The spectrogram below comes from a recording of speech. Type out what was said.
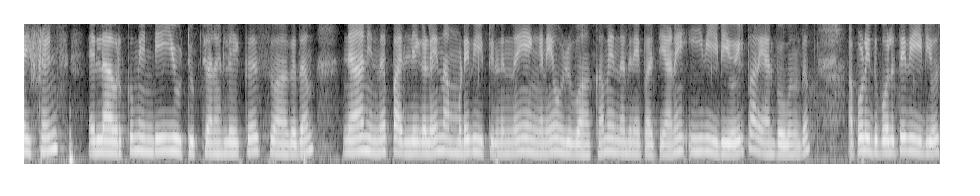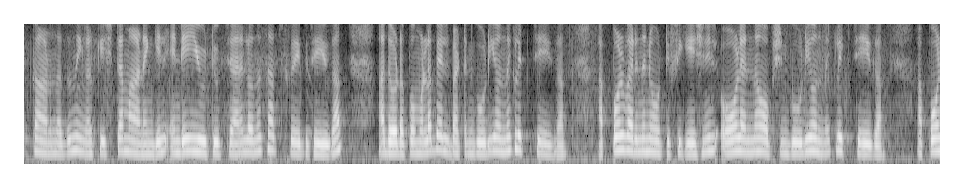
ഹായ് ഫ്രണ്ട്സ് എല്ലാവർക്കും എന്റെ യൂട്യൂബ് ചാനലിലേക്ക് സ്വാഗതം. ഞാൻ ഇന്ന് പല്ലികളെ നമ്മുടെ വീട്ടിൽ നിന്ന് എങ്ങനെ ഒഴിവാക്കാം എന്നതിനെ പറ്റിയാണ് ഈ വീഡിയോയിൽ പറയാൻ പോകുന്നത്. അപ്പോൾ ഇതുപോലത്തെ വീഡിയോസ് കാണുന്നത് നിങ്ങൾക്ക് ഇഷ്ടമാണെങ്കിൽ എന്റെ യൂട്യൂബ് ചാനൽ ഒന്ന് സബ്സ്ക്രൈബ് ചെയ്യുക. അതോടൊപ്പമുള്ള ബെൽ ബട്ടൺ കൂടി ഒന്ന് ക്ലിക്ക് ചെയ്യുക. അപ്പോൾ വരുന്ന നോട്ടിഫിക്കേഷനിൽ ഓൾ എന്ന ഓപ്ഷൻ കൂടി ഒന്ന് ക്ലിക്ക് ചെയ്യുക. അപ്പോൾ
